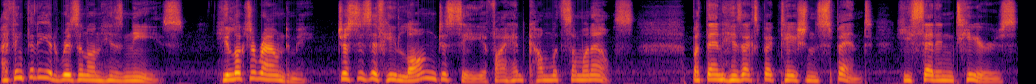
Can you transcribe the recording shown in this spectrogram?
I think that he had risen on his knees. He looked around me, just as if he longed to see if I had come with someone else. But then, his expectations spent, he said in tears,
